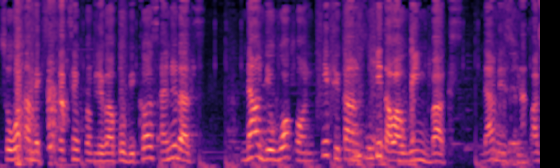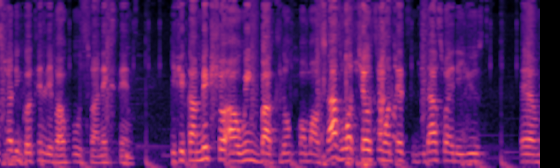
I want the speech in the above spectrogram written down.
So what I'm expecting from Liverpool, because I know that now they work on if you can hit our wing backs, that means you've actually gotten Liverpool to an extent. If you can make sure our wing backs don't come out, that's what Chelsea wanted to do. That's why they used um,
